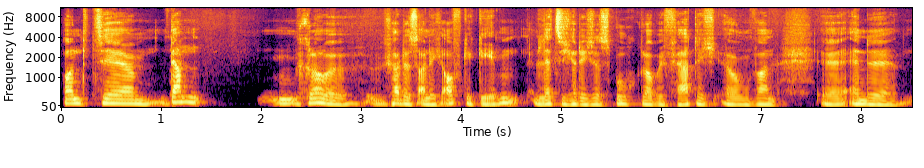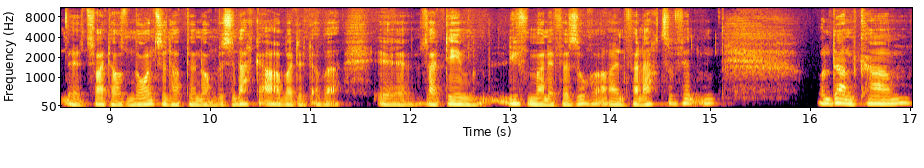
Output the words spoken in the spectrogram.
Und äh, dann, ich glaube, ich hatte es eigentlich aufgegeben. Letztlich hatte ich das Buch, glaube ich, fertig irgendwann äh, Ende äh, 2019, habe dann noch ein bisschen nachgearbeitet, aber äh, seitdem liefen meine Versuche, einen Verlag zu finden. Und dann kam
